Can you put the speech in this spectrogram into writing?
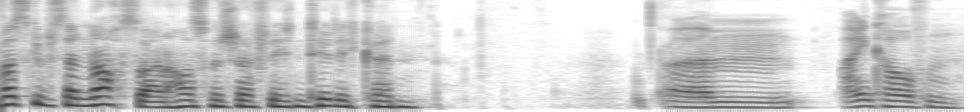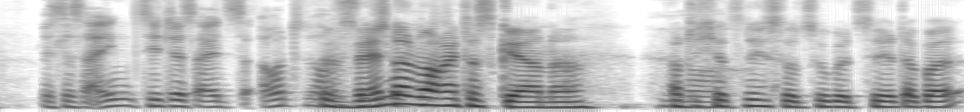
was gibt es denn noch so an hauswirtschaftlichen Tätigkeiten? Ähm, einkaufen. Ist das ein, zählt das als Auto? Wenn, dann mache ich das gerne. Hatte ich Ja. jetzt nicht so zugezählt, aber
